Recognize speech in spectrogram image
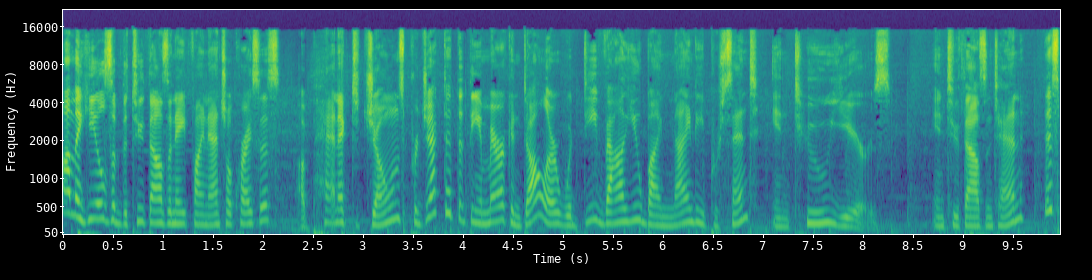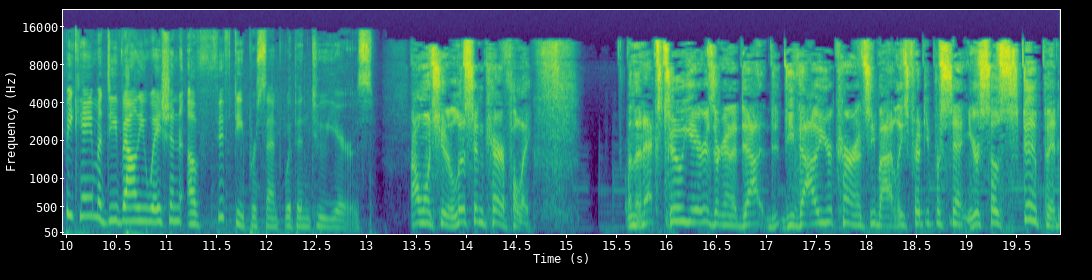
On the heels of the 2008 financial crisis, a panicked Jones projected that the American dollar would devalue by 90% in two years. In 2010, this became a devaluation of 50% within two years. I want you to listen carefully. In the next two years, they're going to de- devalue your currency by at least 50%. You're so stupid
